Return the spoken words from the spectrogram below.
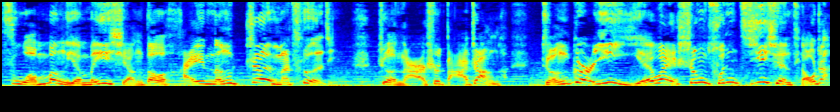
做梦也没想到还能这么刺激。这哪是打仗啊，整个一野外生存极限挑战。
